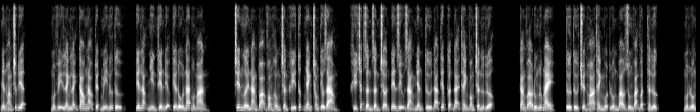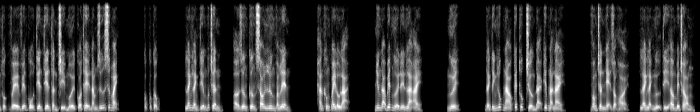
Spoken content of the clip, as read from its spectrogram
Nhân hoàng trước điện, một vị lành lạnh cao ngạo tuyệt mỹ nữ tử, yên lặng nhìn thiên địa kia đổ nát một màn trên người nàng tọa vong hồng trần khí tức nhanh chóng tiêu giảm, khí chất dần dần trở nên dịu dàng nhân từ đã tiếp cận đại thành vong trần lực lượng. Càng vào đúng lúc này, từ từ chuyển hóa thành một luồng bao dung vạn vật thần lực. Một luồng thuộc về viễn cổ tiên thiên thần chỉ mới có thể nắm giữ sức mạnh. Cốc cốc cốc. lanh lảnh tiếng bước chân, ở dương cương sau lưng vang lên. Hắn không quay đầu lại, nhưng đã biết người đến là ai. Ngươi, đánh tính lúc nào kết thúc trường đại kiếp nạn này? Vong trần nhẹ giọng hỏi, lanh lạnh ngự tỷ âm bên trong,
